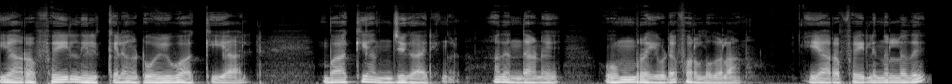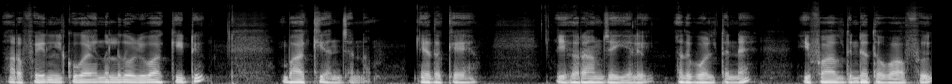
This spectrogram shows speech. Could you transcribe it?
ഈ അറഫയിൽ നിൽക്കൽ അങ്ങോട്ട് ഒഴിവാക്കിയാൽ ബാക്കി അഞ്ച് കാര്യങ്ങൾ. അതെന്താണ്? ഉംറയുടെ ഫർലുകളാണ് ഈ അറഫയിൽ നിന്നുള്ളത് അറഫയിൽ നിൽക്കുക എന്നുള്ളത് ഒഴിവാക്കിയിട്ട് ബാക്കി അഞ്ചെണ്ണം. ഏതൊക്കെ? ഇഹ്റാം ചെയ്യൽ അതുപോലെ തന്നെ ഇഫാൽദിന്റെ തവാഫ്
